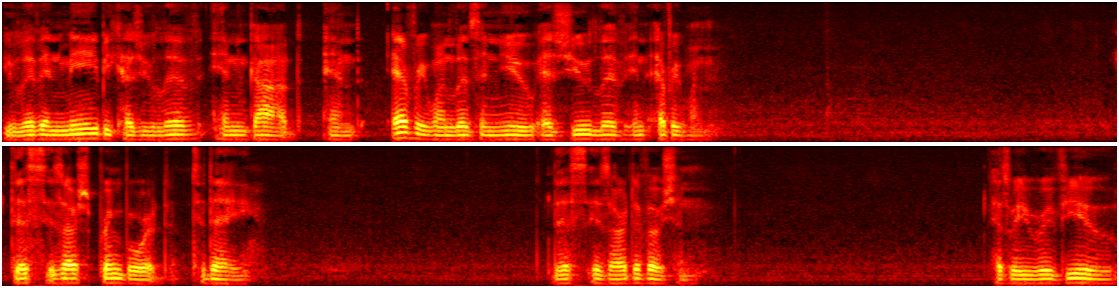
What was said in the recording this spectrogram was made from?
You live in me because you live in God, and everyone lives in you as you live in everyone. This is our springboard today. This is our devotion. As we review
